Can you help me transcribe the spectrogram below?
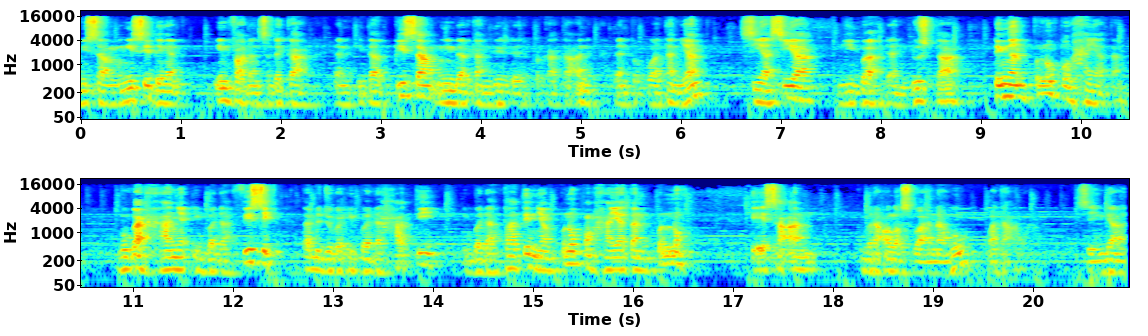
bisa mengisi dengan infak dan sedekah dan kita bisa menghindarkan diri dari perkataan dan perbuatan yang sia-sia, gibah dan dusta dengan penuh penghayatan. Bukan hanya ibadah fisik, tapi juga ibadah hati, ibadah batin yang penuh penghayatan, penuh keesaan kepada Allah Subhanahu wa taala. Sehingga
